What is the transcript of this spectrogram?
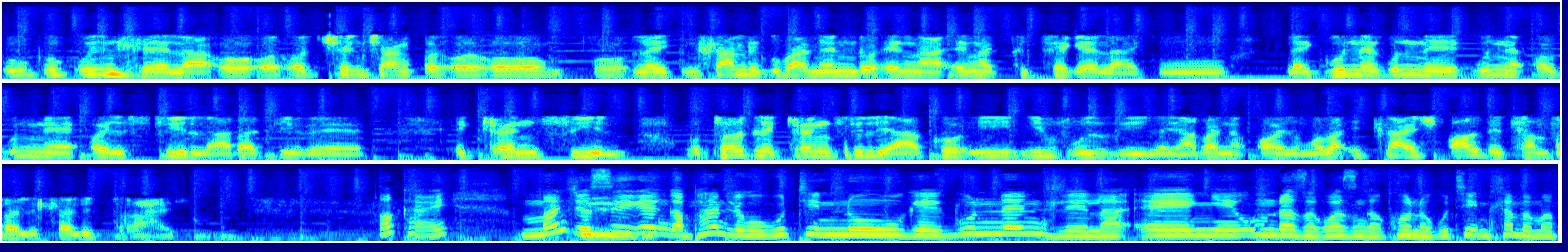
indlela o- o- otshentsha o- o- o- like mhlambe kuba nento enga- engachithekela ku like kune kune kune kune oil seal abathi the i-crank seal. Uthola ukuthi le crank seal yakho i- ivuzile yaba ne-oil ngoba i-clutch all the time fanele ihlale i-dry. Okay. Manje sike ngaphandle kokuthi inuke kunendlela enye umuntu azakwazi ngakhona ukuthi mhlawumbe ama-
